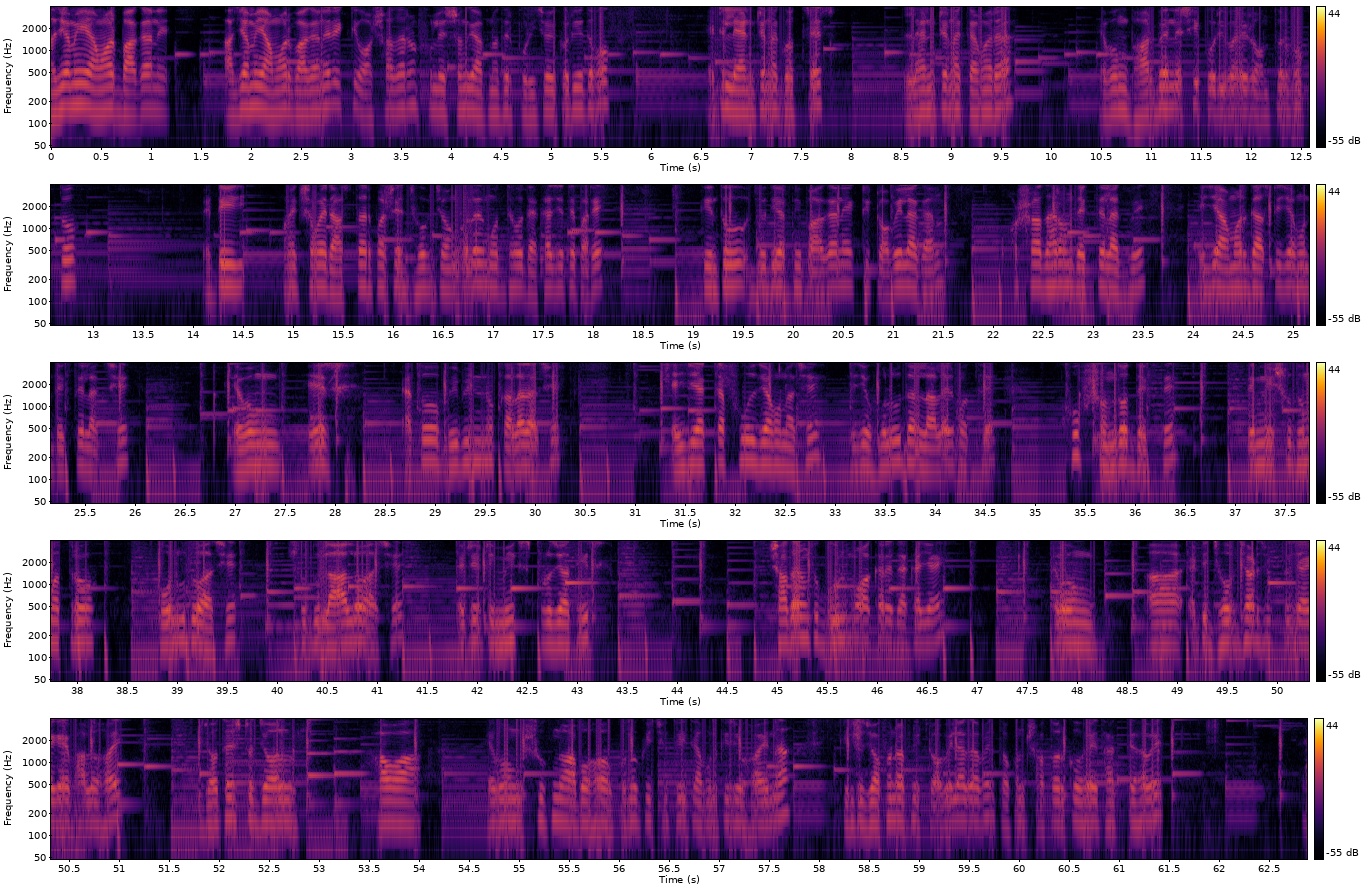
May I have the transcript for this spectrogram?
আজ আমি আমার বাগানে আজ আমি আমার বাগানের একটি অসাধারণ ফুলের সঙ্গে আপনাদের পরিচয় করিয়ে দেব। এটি ল্যান্টেনা গোত্রের ল্যান্টেনা ক্যামেরা এবং ভারবেনেসি পরিবারের অন্তর্ভুক্ত। এটি অনেক সময় রাস্তার পাশে ঝোপ জঙ্গলের মধ্যেও দেখা যেতে পারে। কিন্তু যদি আপনি বাগানে একটি টবে লাগান, অসাধারণ দেখতে লাগবে। এই যে আমার গাছটি যেমন দেখতে লাগছে এবং এর এত বিভিন্ন কালার আছে। এই যে একটা ফুল যেমন আছে, এই যে হলুদ আর লালের মধ্যে খুব সুন্দর দেখতে। তেমনি শুধুমাত্র হলুদও আছে, শুধু লালও আছে। এটি একটি মিক্সড প্রজাতির। সাধারণত গুল্ম আকারে দেখা যায় এবং এটি ঝোপঝাড়যুক্ত জায়গায় ভালো হয়। যথেষ্ট জল, হাওয়া এবং শুকনো আবহাওয়া কোনো কিছুতেই তেমন কিছু হয় না। কিন্তু যখন আপনি টবে লাগাবেন, তখন সতর্ক হয়ে থাকতে হবে।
